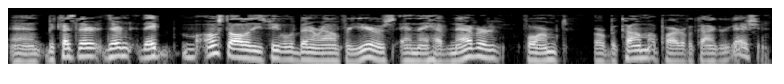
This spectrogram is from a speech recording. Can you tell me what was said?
And because they're, they're, they, most all of these people have been around for years and they have never formed or become a part of a congregation.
